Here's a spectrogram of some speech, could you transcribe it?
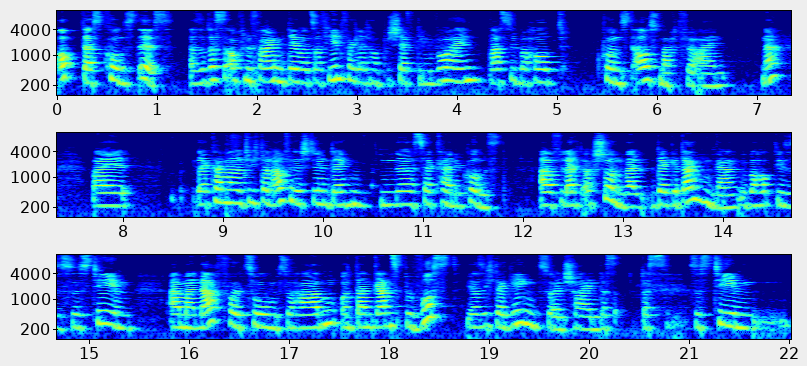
ob das Kunst ist. Also das ist auch eine Frage, mit der wir uns auf jeden Fall gleich noch beschäftigen wollen, was überhaupt Kunst ausmacht für einen. Ne? Weil da kann man natürlich dann auch wieder stehen und denken, das ist ja keine Kunst. Aber vielleicht auch schon, weil der Gedankengang, überhaupt dieses System einmal nachvollzogen zu haben und dann ganz bewusst ja, sich dagegen zu entscheiden, das, das System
